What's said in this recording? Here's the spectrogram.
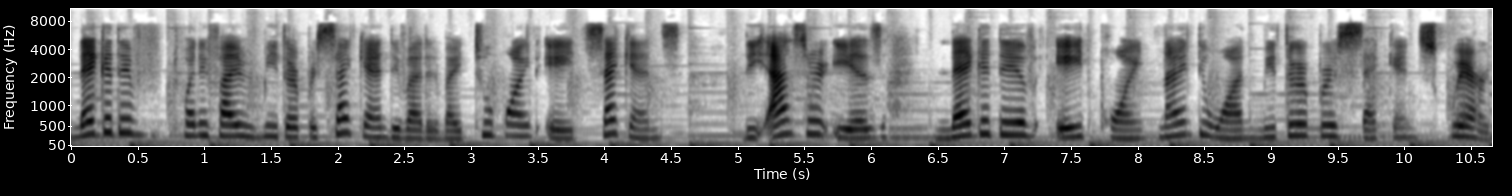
negative 25 meter per second divided by 2.8 seconds, the answer is negative 8.91 meter per second squared.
